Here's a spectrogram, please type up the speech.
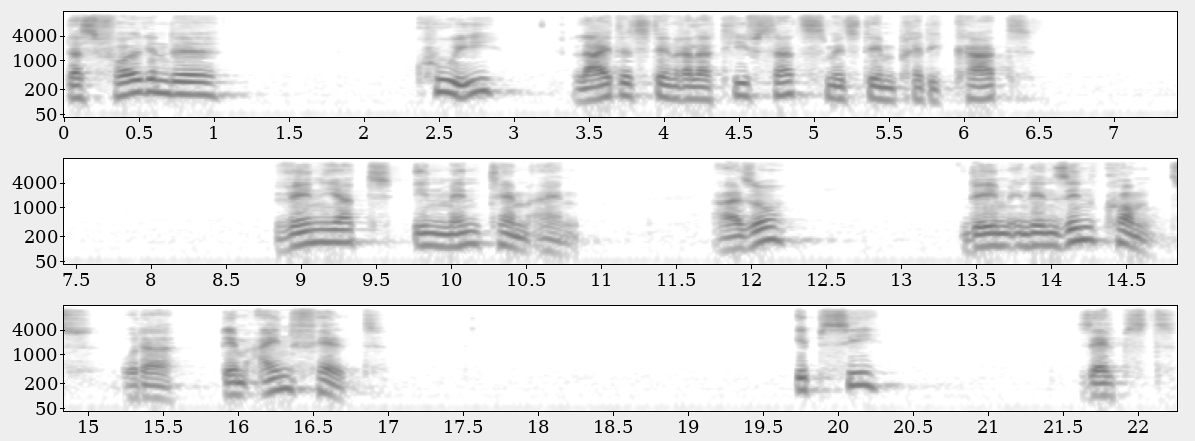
Das folgende cui leitet den Relativsatz mit dem Prädikat veniat in mentem ein, also dem in den Sinn kommt oder dem einfällt. Ipsi selbst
